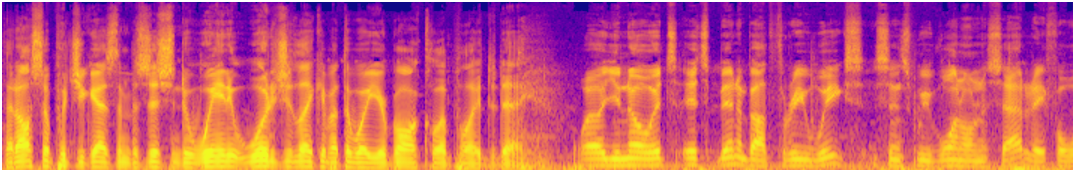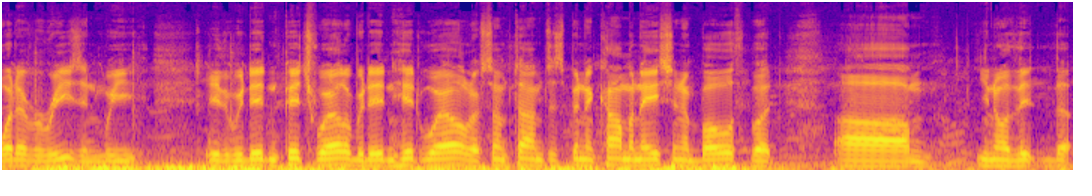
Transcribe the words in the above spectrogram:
that also put you guys in position to win. What did you like about the way your ball club played today? Well, you know, it's it's been about three weeks since we've won on a Saturday. For whatever reason, we either we didn't pitch well or we didn't hit well, or sometimes it's been a combination of both. But um, you know, the, the,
